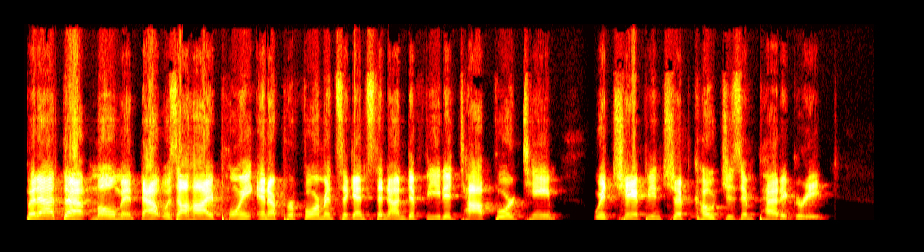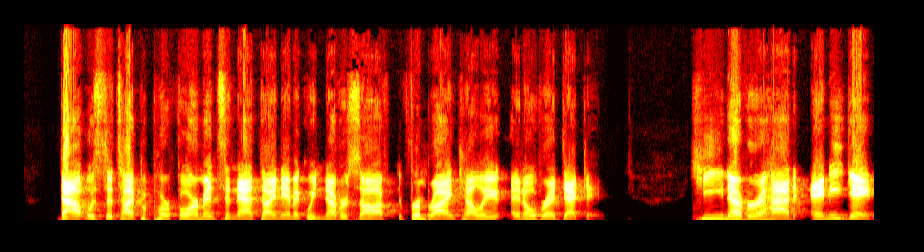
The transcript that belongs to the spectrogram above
But at that moment, that was a high point in a performance against an undefeated top four team with championship coaches and pedigree. That was the type of performance and that dynamic we never saw from Brian Kelly in over a decade. He never had any game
